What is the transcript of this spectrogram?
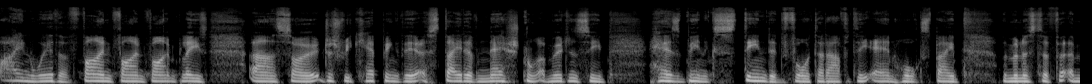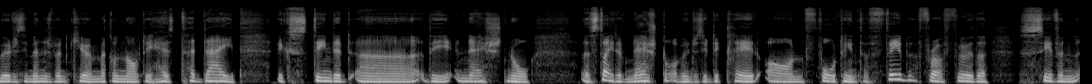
fine weather. Fine, fine, fine, please. Uh, so just recapping there, a state of national emergency has been extended for Tairāwhiti and Hawke's Bay. The Minister for Emergency Management, Kieran McAnulty, has today extended uh, the national a state of national emergency declared on 14th of Feb for a further seven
